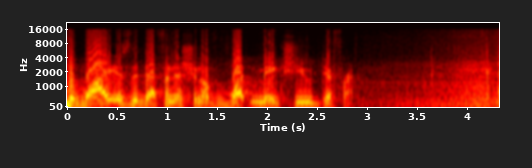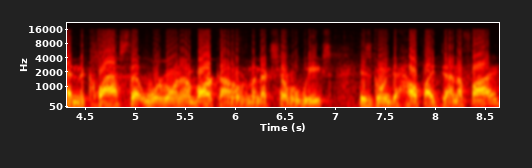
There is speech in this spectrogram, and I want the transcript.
The why is the definition of what makes you different. And the class that we're going to embark on over the next several weeks is going to help identify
